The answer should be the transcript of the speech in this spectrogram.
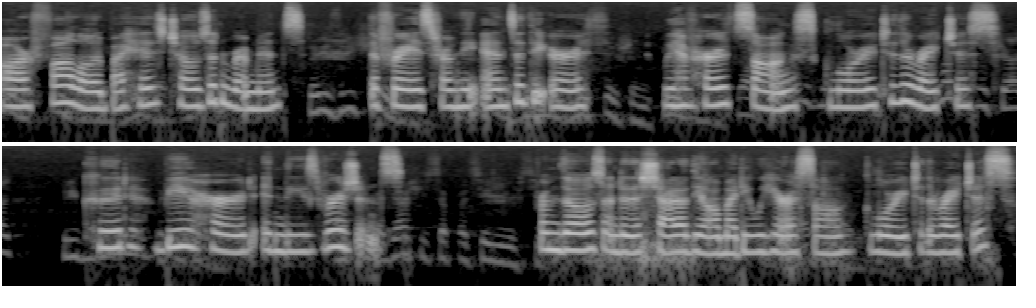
are followed by His chosen remnants, the phrase from the ends of the earth, we have heard songs, Glory to the righteous, could be heard in these versions. From those under the shadow of the Almighty, we hear a song, Glory to the Righteous.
